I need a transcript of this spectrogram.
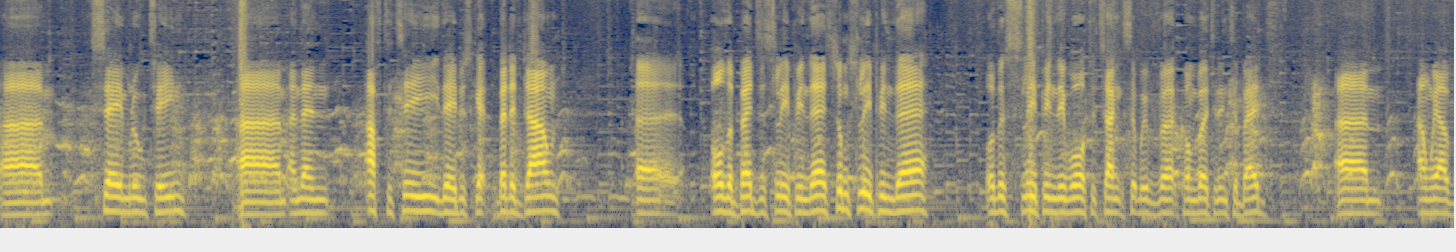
Um, same routine. Um, and then after tea, they just get bedded down. Uh, all the beds are sleeping there. Some sleep in there, others sleep in the water tanks that we've uh, converted into beds. Um, and we have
